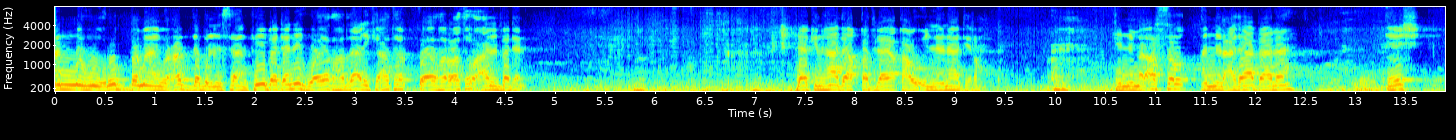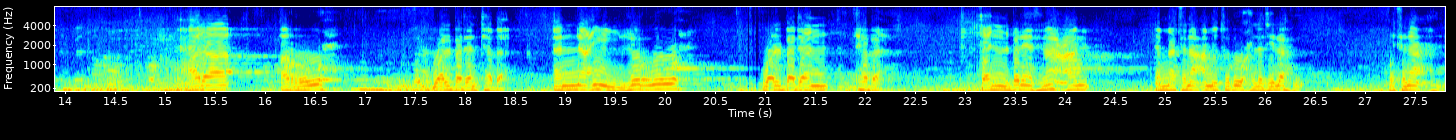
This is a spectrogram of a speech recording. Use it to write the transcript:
أنه ربما يعذب الإنسان في بدنه ويظهر ذلك أثر ويظهر أثره على البدن. لكن هذا قد لا يقع إلا نادرا. إنما الأصل أن العذاب على إيش؟ على الروح والبدن تبع. النعيم للروح والبدن تبع. فإن البدن يتنعم لما تنعمت الروح التي له وتنعم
